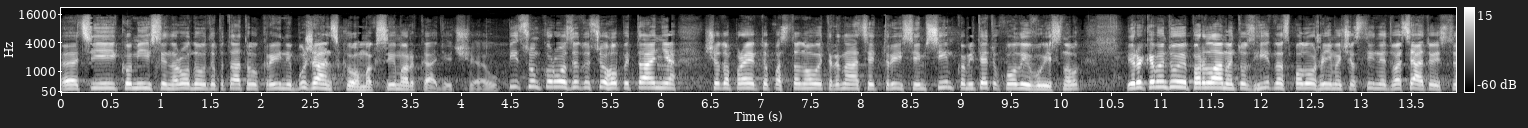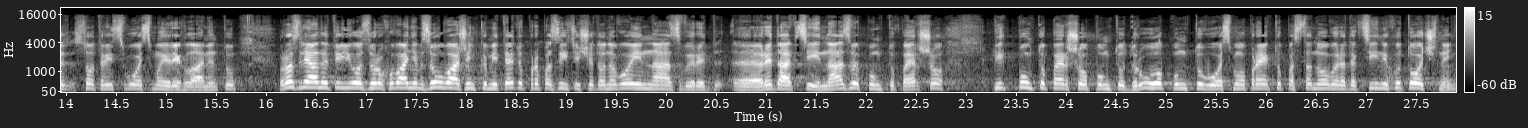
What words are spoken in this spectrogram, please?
е, цієї комісії народного депутата України Бужанського Максима Аркадійовича. У підсумку розгляду цього питання щодо проекту постанови 13377 комітет ухвалив висновок і рекомендує парламенту згідно з положеннями частини 20 138 регламенту розглянути його з урахуванням зауважень комітету пропозицій щодо нової назви е, редакції назви пункту 1 підпункту 1 пункту 2 пункту 8 проекту постанови редакційних уточнень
